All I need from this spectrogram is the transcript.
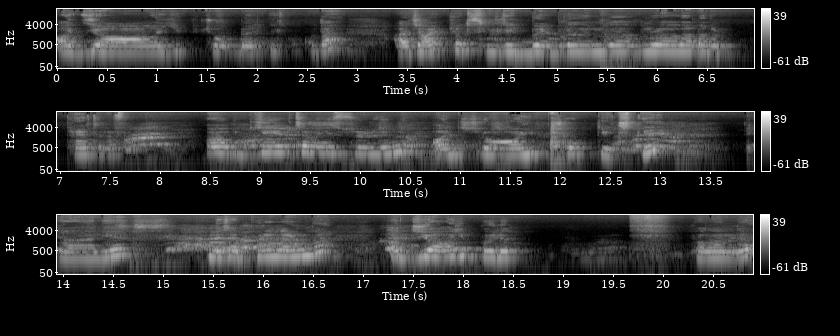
acayip çok böyle ilkokulda acayip çok sivilceydi böyle buralarım buralarım her tarafı. Ama bu C vitamini sürdüğümde acayip çok geçti. Yani mesela buralarımda acayip böyle falandı.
